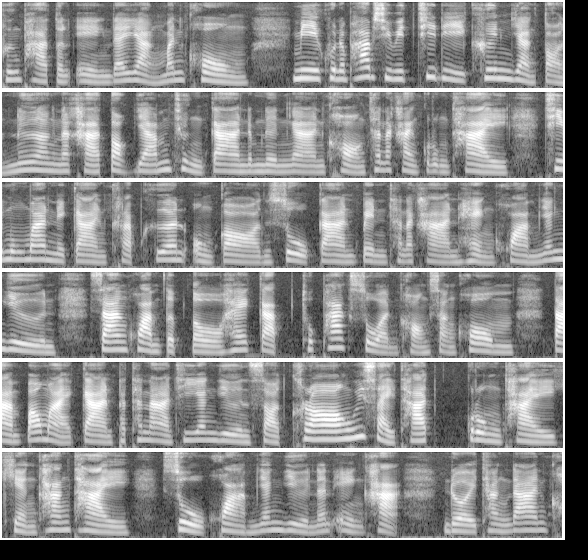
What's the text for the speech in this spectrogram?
พึ่งพาตนเองได้อย่างมั่นคง มีคุณภาพชีวิตที่ดีขึ้นอย่างต่อเนื่องนะคะ ตอกย้ำถึงการดำเนินงานของธนาคารกรุงไทย ที่มุ่งมั่นในการขับเคลื่อนองค์กร สู่การเป็นธนาคารแห่งความยั่งยืน สร้างความเติบโตให้กับทุกภาคส่วนของสังคม ตามเป้าหมายการพัฒนาที่ยั่งยืนสอดคล้องวิสัยทัศน์ กรุงไทยเคียงข้างไทย สู่ความยั่งยืนนั่นเองค่ะ โดยทางด้านข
